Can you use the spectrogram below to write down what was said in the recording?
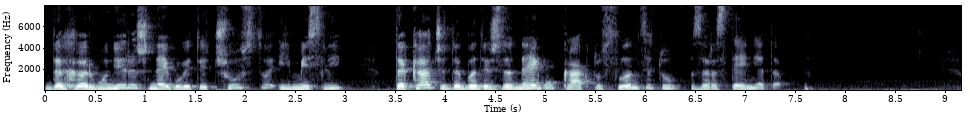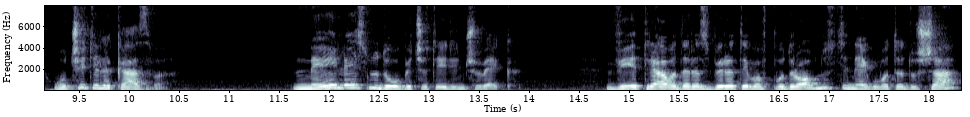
да хармонираш неговите чувства и мисли, така че да бъдеш за него както слънцето за растенията. Учителя казва Не е лесно да обичате един човек. Вие трябва да разбирате в подробности неговата душа,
